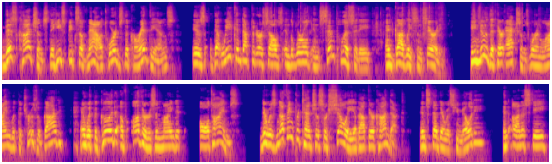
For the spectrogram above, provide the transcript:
This conscience that he speaks of now towards the Corinthians is that we conducted ourselves in the world in simplicity and godly sincerity. He knew that their actions were in line with the truth of God and with the good of others in mind at all times. There was nothing pretentious or showy about their conduct. Instead, there was humility and honesty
